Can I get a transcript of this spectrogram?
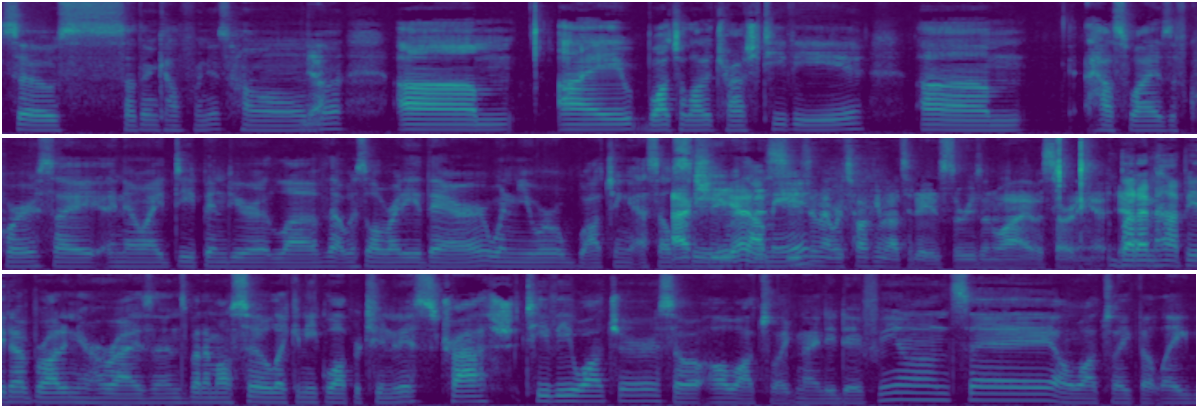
So Southern California's home. Yeah. Um I watch a lot of trash TV. Um Housewives, of course. I, I know I deepened your love that was already there when you were watching SLC actually, yeah, without the me. season that we're talking about today is the reason why I was starting it. But yeah. I'm happy to broaden your horizons. But I'm also like an equal opportunist trash TV watcher. So I'll watch like 90 Day Fiance. I'll watch like that like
